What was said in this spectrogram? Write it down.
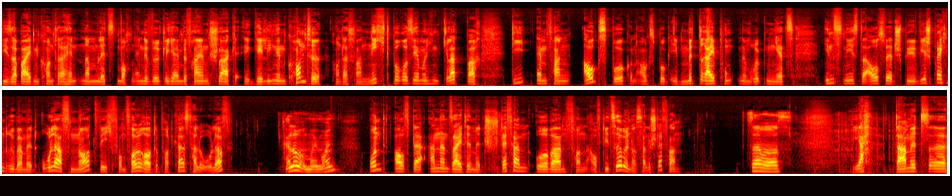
dieser beiden Kontrahenten am letzten Wochenende wirklich ein Befreiungsschlag gelingen konnte. Und das war nicht Borussia Mönchengladbach. Die empfangen Augsburg und Augsburg eben mit drei Punkten im Rücken jetzt ins nächste Auswärtsspiel. Wir sprechen drüber mit Olaf Nordwig vom Vollraute Podcast. Hallo Olaf. Hallo, moin moin. Und auf der anderen Seite mit Stefan Urban von Auf die Zirbelnuss. Hallo Stefan. Servus. Ja, damit äh,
